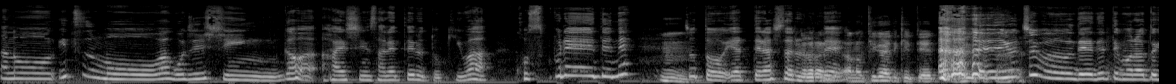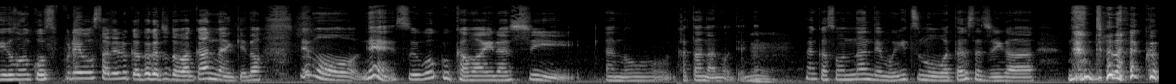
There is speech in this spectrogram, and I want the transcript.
あのいつもはご自身が配信されてる時はコスプレでね、うん、ちょっとやってらっしゃるだから、のであの着替えてきてって YouTube で出てもらう時のそのコスプレをされるかどうかちょっと分かんないけどでもねすごく可愛らしいあの方なのでね、うん。なんかそんなんでもいつも私たちがなんとなく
